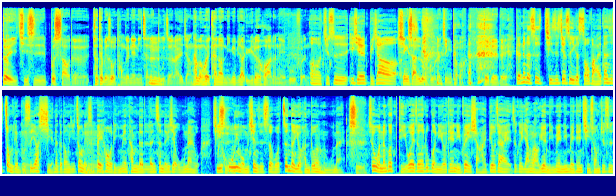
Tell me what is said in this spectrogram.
对其实不少的特特别是我同个年龄层的读者来讲，他们会看到里面比较娱乐化的那一部分哦，就是一些比较新山路谷的镜头，对对对。可那个是其实就是一个手法，但是重点不是要写那个东西，重点是背后里面他们的人生的一些无奈，其实呼应我们现实生活，真的有很多人很无奈。是，所以我能够体会这个，如果你有一天你被小孩丢在这个养老院里面，你每天起床就是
